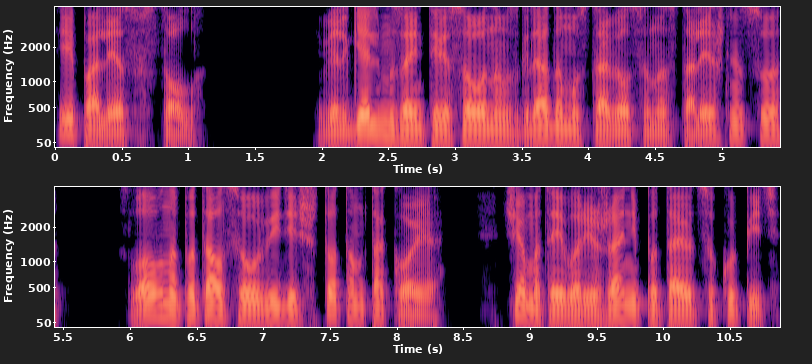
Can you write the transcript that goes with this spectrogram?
и полез в стол. Вильгельм заинтересованным взглядом уставился на столешницу, словно пытался увидеть, что там такое, чем это его рижане пытаются купить.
